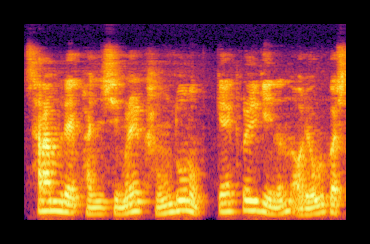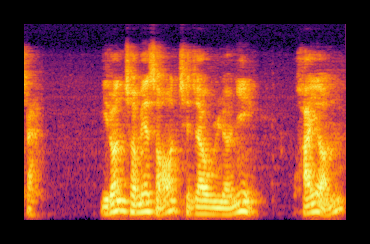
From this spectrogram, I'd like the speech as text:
사람들의 관심을 강도 높게 끌기는 어려울 것이다. 이런 점에서 제자훈련이 과연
